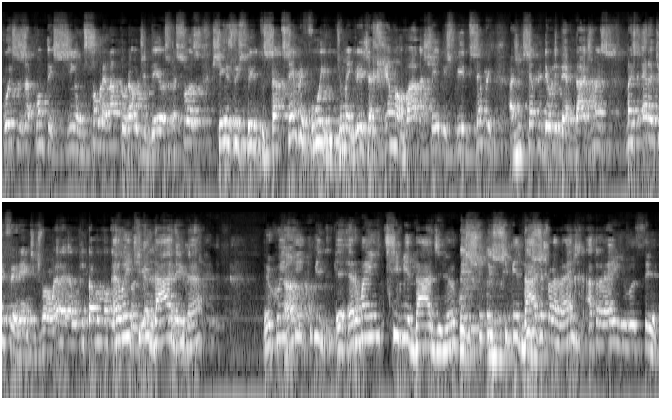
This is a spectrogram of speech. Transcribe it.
Coisas aconteciam, sobrenatural de Deus, pessoas cheias do Espírito Santo. Sempre fui de uma igreja renovada cheio do Espírito, sempre, a gente sempre deu liberdade, mas, mas era diferente, João, era, era o que estava acontecendo. Era uma intimidade, né? Eu conheci, era uma intimidade, né? Eu conheci isso, intimidade isso. Através, através de você.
